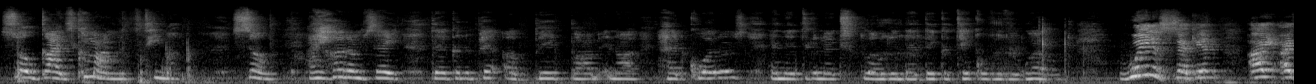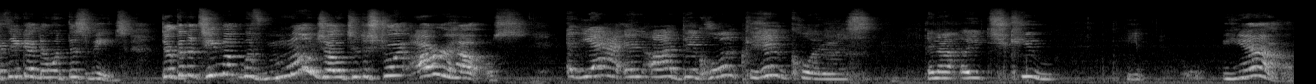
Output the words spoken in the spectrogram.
So guys, come on, let's team up. So I heard them say they're gonna put a big bomb in our headquarters and it's gonna explode and that they could take over the world. Wait a second. I, I think I know what this means. They're gonna team up with Mojo to destroy our house. Uh, yeah, in our big headquarters, in our HQ. Yeah.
